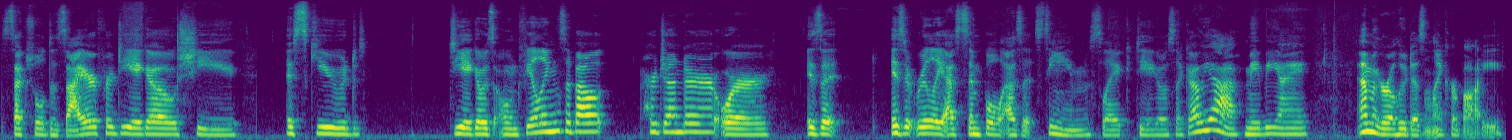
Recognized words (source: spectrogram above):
sexual desire for Diego, she eschewed Diego's own feelings about her gender or is it is it really as simple as it seems? Like Diego's like, "Oh yeah, maybe I am a girl who doesn't like her body."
